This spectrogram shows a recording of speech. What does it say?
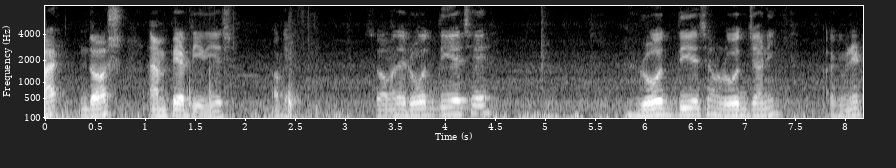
আর দশ অ্যাম্পিয়ার দিয়ে দিয়েছে। ওকে সো আমাদের রোদ দিয়েছে রোদ দিয়েছে, আমরা রোদ জানি। এক minute.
